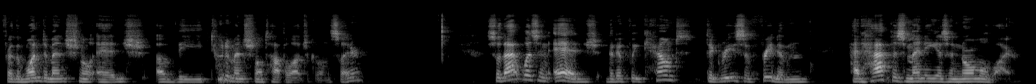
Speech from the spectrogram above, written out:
for the one-dimensional edge of the two-dimensional topological insulator. So that was an edge that if we count degrees of freedom had half as many as a normal wire.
